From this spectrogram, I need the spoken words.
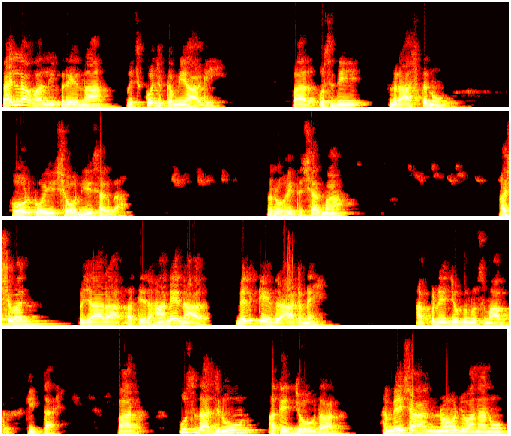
ਪਹਿਲਾਂ ਵਾਲੀ ਪ੍ਰੇਰਣਾ ਵਿੱਚ ਕੁਝ ਕਮੀ ਆ ਗਈ। ਪਰ ਉਸ ਦੀ ਵਿਰਾਸਤ ਨੂੰ ਹੋਰ ਕੋਈ ਛੋ ਨਹੀਂ ਸਕਦਾ। ਰੋਹਿਤ ਸ਼ਰਮਾ, ਅਸ਼ਵਨ ਪੁਜਾਰਾ ਅਤੇ ਰਹਾਨੇ ਨਾਲ ਮਿਲ ਕੇ ਵਿਰਾਟ ਨੇ ਆਪਣੇ ਯੁੱਗ ਨੂੰ ਸਮਾਪਤ ਕੀਤਾ ਹੈ। ਪਰ ਉਸ ਦਾ ਜਨੂਨ ਅਤੇ ਯੋਗਦਾਨ ਹਮੇਸ਼ਾ ਨੌਜਵਾਨਾਂ ਨੂੰ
